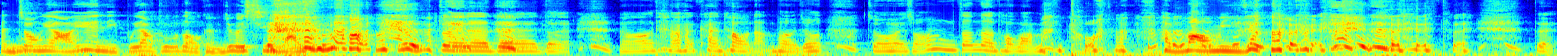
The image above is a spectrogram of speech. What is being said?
很重要，因为你不要秃头，可能就会吸来秃头。对对对对，然后他 看到我男朋友就就会说，嗯，真的头发蛮多的。很茂密这样。对对对对，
